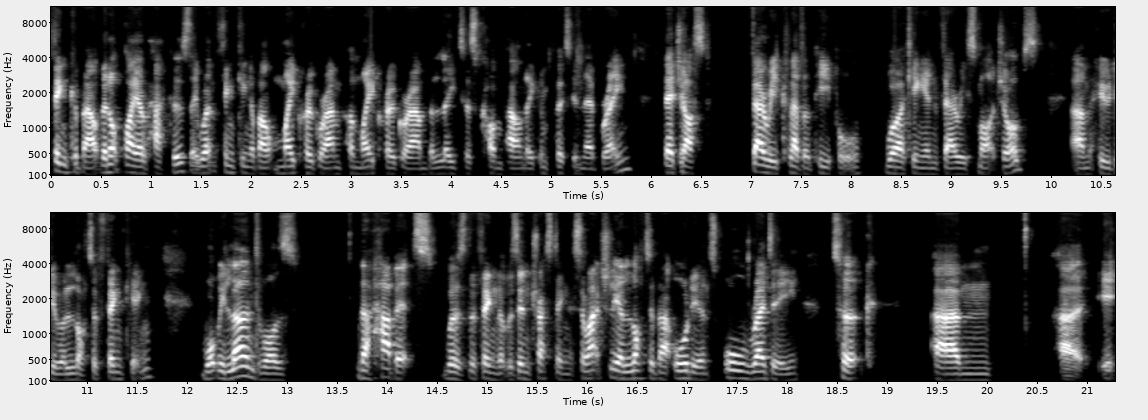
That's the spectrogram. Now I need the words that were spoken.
think about they're not biohackers they weren't thinking about microgram per microgram the latest compound they can put in their brain they're just very clever people working in very smart jobs um, who do a lot of thinking. What we learned was the habits was the thing that was interesting. So actually, a lot of that audience already took um, uh, it,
